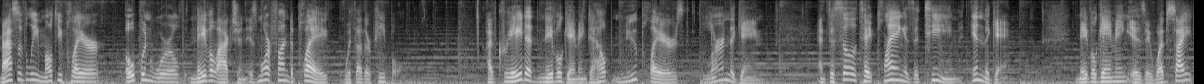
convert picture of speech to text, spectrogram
Massively multiplayer, open world naval action is more fun to play with other people. I've created Naval Gaming to help new players learn the game and facilitate playing as a team in the game. Naval Gaming is a website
